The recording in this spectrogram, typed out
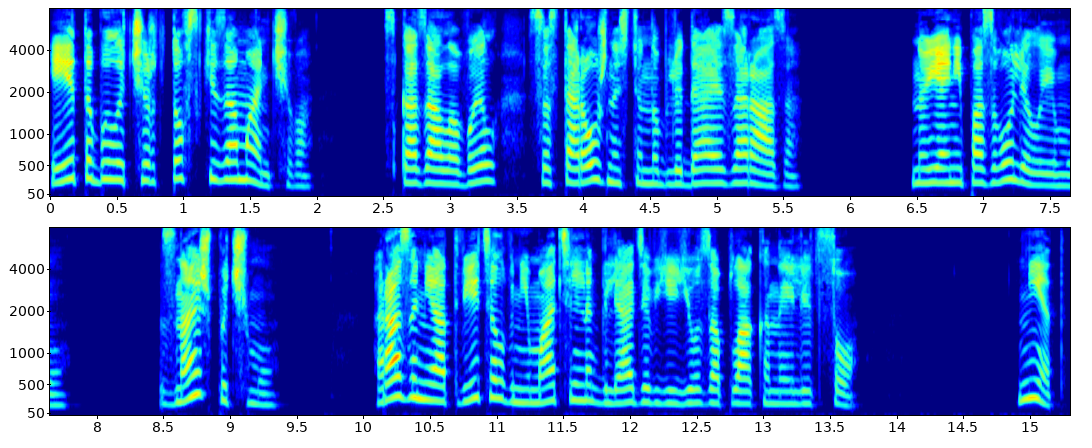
И это было чертовски заманчиво, сказала Вэл с осторожностью наблюдая за Раза. Но я не позволила ему. Знаешь почему? Раза не ответил, внимательно глядя в ее заплаканное лицо. Нет,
